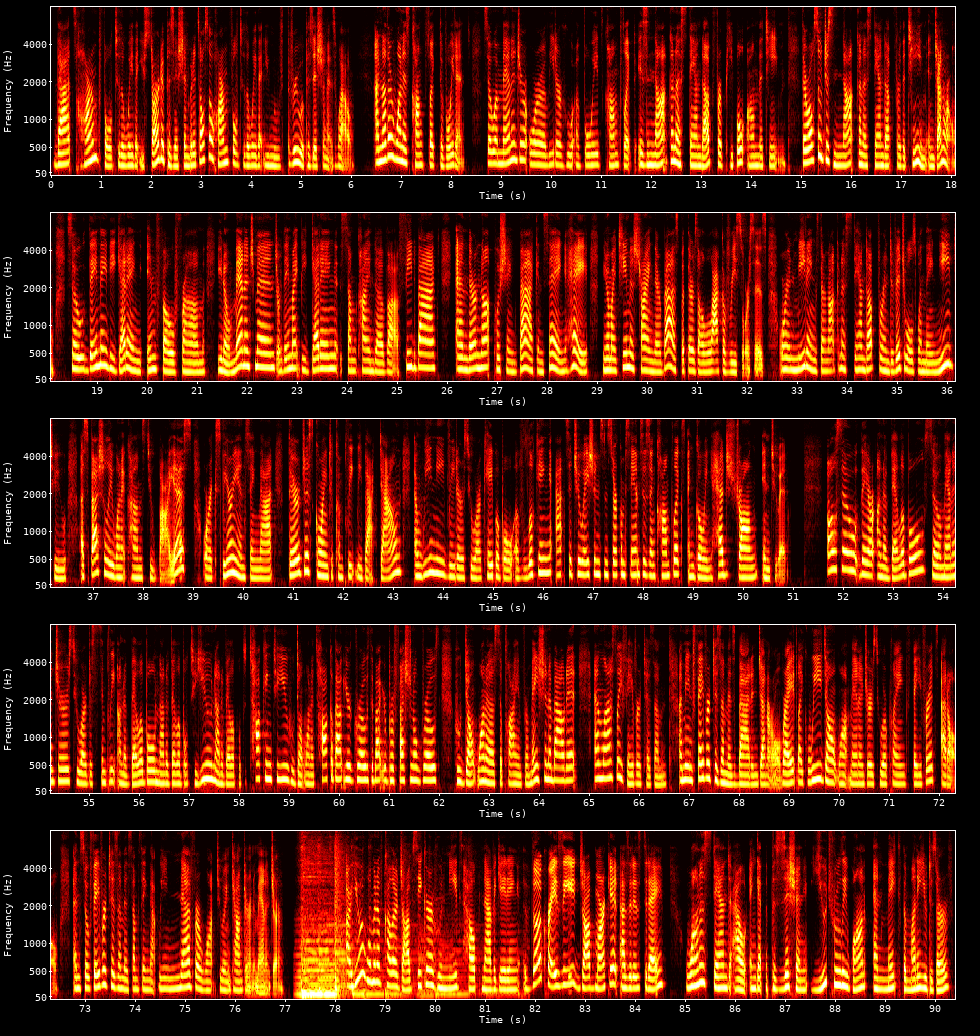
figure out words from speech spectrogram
that's harmful to the way that you start a position, but it's also harmful to the way that you move through a position as well. Another one is conflict avoidant. So, a manager or a leader who avoids conflict is not going to stand up for people on the team. They're also just not going to stand up for the team in general. So, they may be getting info from, you know, management or they might be getting some kind of uh, feedback and they're not pushing back and saying, hey, you know, my team is trying their best, but there's a lack of resources. Or in meetings, they're not going to stand up for individuals when they need to, especially when it comes to bias bias or experiencing that, they're just going to completely back down. And we need leaders who are capable of looking at situations and circumstances and conflicts and going headstrong into it. Also, they are unavailable. So, managers who are just simply unavailable, not available to you, not available to talking to you, who don't want to talk about your growth, about your professional growth, who don't want to supply information about it. And lastly, favoritism. I mean, favoritism is bad in general, right? Like, we don't want managers who are playing favorites at all. And so, favoritism is something that we never want to encounter in a manager. Are you a woman of color job seeker who needs help navigating the crazy job market as it is today? Want to stand out and get the position you truly want and make the money you deserve?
